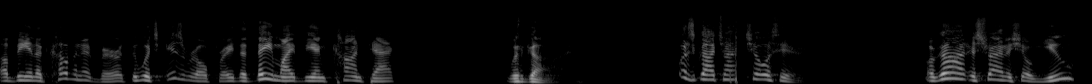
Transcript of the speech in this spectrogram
of being a covenant bearer through which Israel prayed that they might be in contact with God. What is God trying to show us here? Well, God is trying to show you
